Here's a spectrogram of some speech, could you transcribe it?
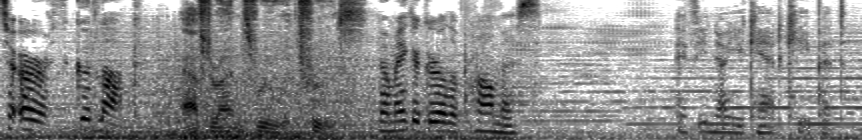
To Earth. Good luck. After I'm through with truth. Don't make a girl a promise. If you know you can't keep it.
